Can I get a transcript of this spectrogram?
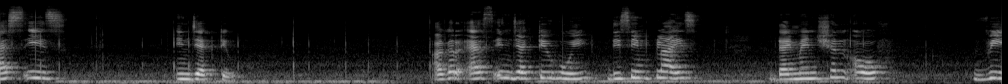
s is injective अगर एस इंजेक्टिव हुई this implies dimension of V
